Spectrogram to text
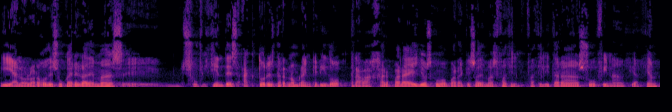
Y a lo largo de su carrera, además, eh, suficientes actores de renombre han querido trabajar para ellos como para que eso además facil- facilitara su financiación.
